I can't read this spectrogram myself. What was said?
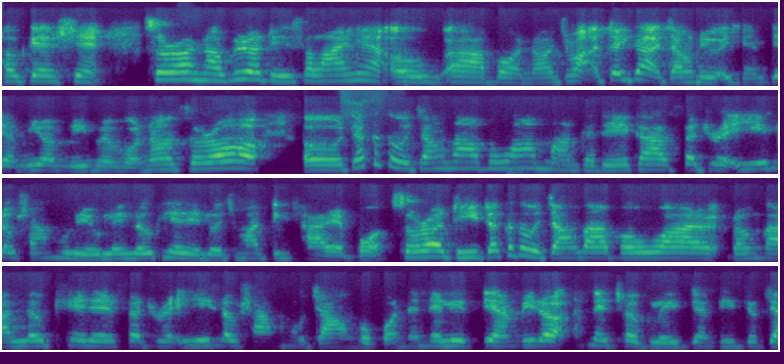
ဟုတ်ကဲ့ရှင်ဆိုတော့နောက်ပြီးတော့ဒီ slide ရဲ့ဟိုအာပေါ့နော်ကျွန်မအတိတ်ကအကြောင်းတွေကိုအရင်ပြန်ပြီးတော့မေးမယ်ပေါ့နော်ဆိုတော့ဟိုတက္ကသိုလ်ကျောင်းသားဘဝမှာကတည်းက federal အရေးလှုပ်ရှားမှုတွေကိုလည်းလုပ်ခဲ့တယ်လို့ကျွန်မသိထားတယ်ပေါ့ဆိုတော့ဒီတက္ကသိုလ်ကျောင်းသားဘဝတုန်းကလုပ်ခဲ့တဲ့ federal အရေးလှုပ်ရှားမှုအကြောင်းကိုပေါ့နည်းနည်းလေးပြန်ပြီးတော့အနှစ်ချုပ်ကလေးပြန်ပြီးပြပြ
